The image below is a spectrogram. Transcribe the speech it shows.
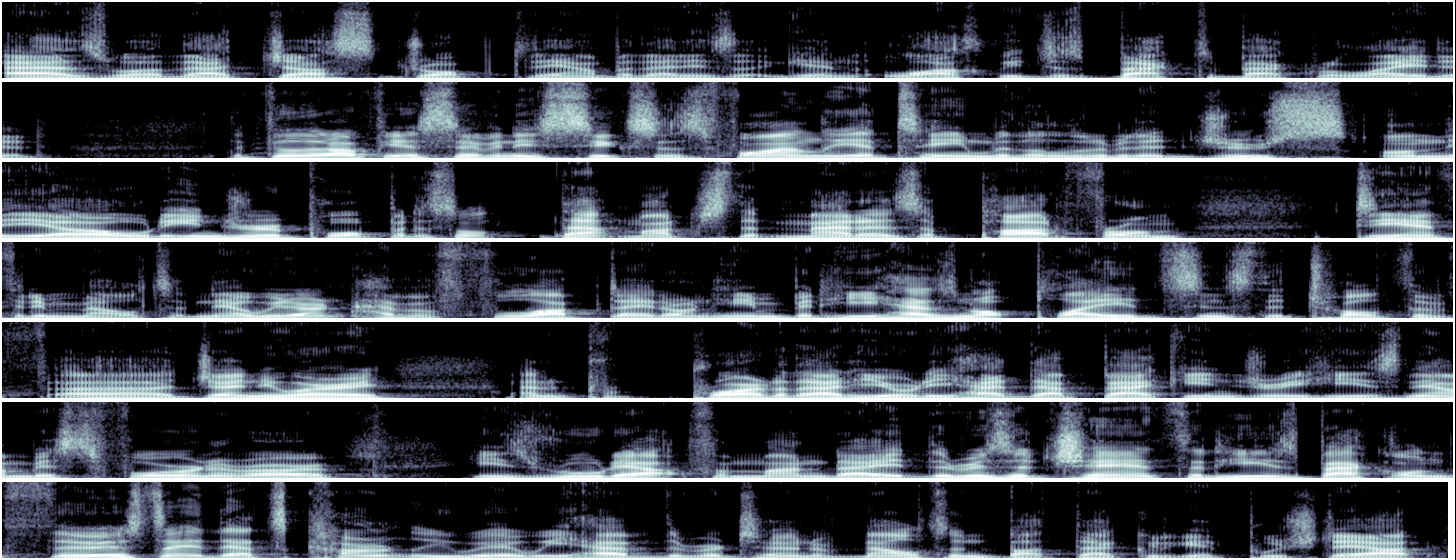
as well. That just dropped down, but that is, again, likely just back to back related. The Philadelphia 76ers, finally a team with a little bit of juice on the old injury report, but it's not that much that matters apart from De'Anthony Melton. Now, we don't have a full update on him, but he has not played since the 12th of uh, January, and pr- prior to that, he already had that back injury. He has now missed four in a row. He's ruled out for Monday. There is a chance that he is back on Thursday. That's currently where we have the return of Melton, but that could get pushed out.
